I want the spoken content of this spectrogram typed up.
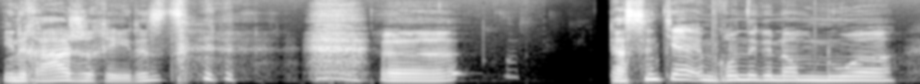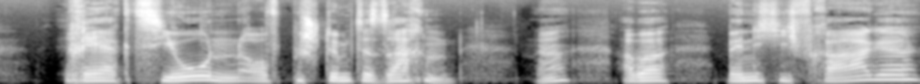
in, Rage redest. Das sind ja im Grunde genommen nur Reaktionen auf bestimmte Sachen. Ne? Aber wenn ich dich frage,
